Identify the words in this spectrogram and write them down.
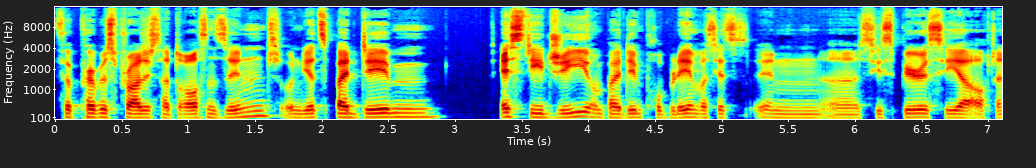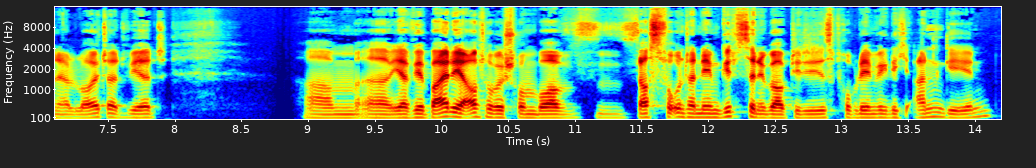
für Purpose Projects da draußen sind. Und jetzt bei dem SDG und bei dem Problem, was jetzt in äh, Seaspiracy ja auch dann erläutert wird, ähm, äh, ja, wir beide ja auch darüber gesprochen, boah, was für Unternehmen gibt es denn überhaupt, die dieses Problem wirklich angehen?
